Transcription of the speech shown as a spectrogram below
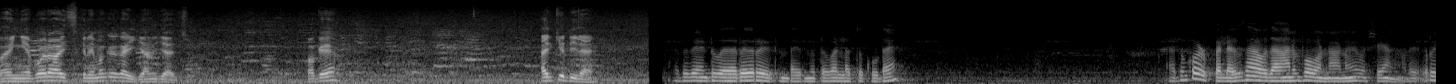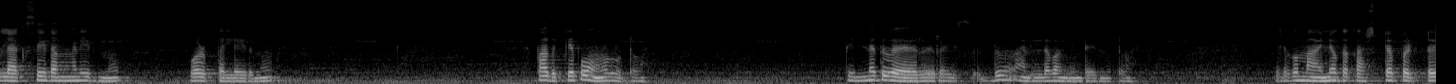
വൈകിയപ്പോൾ ഒരു ഐസ്ക്രീമൊക്കെ കഴിക്കാമെന്ന് വിചാരിച്ചു. ഓക്കെ അരിക്കിട്ടില്ലേ അത് കഴിഞ്ഞിട്ട് വേറെ റേറ്റ് ഉണ്ടായിരുന്നു കേട്ടോ വെള്ളത്തിൽ കൂടെ. അതും കുഴപ്പമില്ല അത് സാവധാനം പോകണമാണ് പക്ഷേ ഞങ്ങൾ റിലാക്സ് ചെയ്ത് അങ്ങനെ ഇരുന്നു. കുഴപ്പമില്ലായിരുന്നു. അപ്പം അതൊക്കെ പോകണുള്ളൂ കേട്ടോ പിന്നെ ഇത് വേറെ റൈസ് ഇത് നല്ല ഭംഗിയുണ്ടായിരുന്നു കേട്ടോ ഇതിലൊക്കെ മാനൊക്കെ കഷ്ടപ്പെട്ട്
